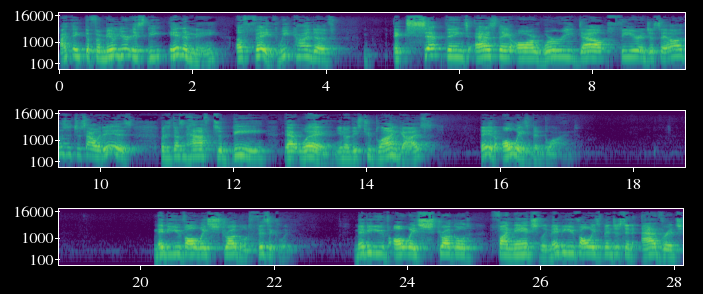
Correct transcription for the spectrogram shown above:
I think the familiar is the enemy of faith. We kind of accept things as they are worry, doubt, fear, and just say, oh, this is just how it is. But it doesn't have to be that way. You know, these two blind guys, they had always been blind. Maybe you've always struggled physically. Maybe you've always struggled financially. Maybe you've always been just an average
